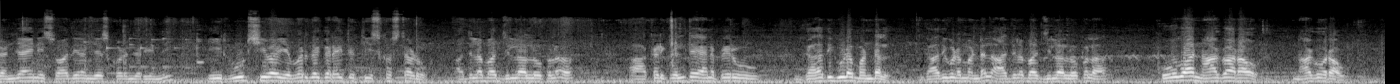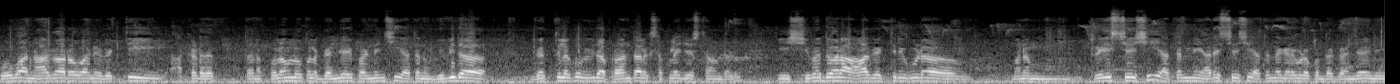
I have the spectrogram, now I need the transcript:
గంజాయిని స్వాధీనం చేసుకోవడం జరిగింది. ఈ రూట్ శివ ఎవరి దగ్గర అయితే తీసుకొస్తాడో ఆదిలాబాద్ జిల్లా లోపల అక్కడికి వెళ్తే ఆయన పేరు గాదిగూడ మండల్. గాదిగూడ మండల్ ఆదిలాబాద్ జిల్లా లోపల కోవా నాగారావు నాగోరావు కోవా నాగారావు అనే వ్యక్తి అక్కడ తన పొలం లోపల గంజాయి పండించి అతను వివిధ వ్యక్తులకు వివిధ ప్రాంతాలకు సప్లై చేస్తూ ఉంటాడు. ఈ శివ ద్వారా ఆ వ్యక్తిని కూడా మనం ట్రేస్ చేసి అతన్ని అరెస్ట్ చేసి అతని దగ్గర కూడా కొంత గంజాయిని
